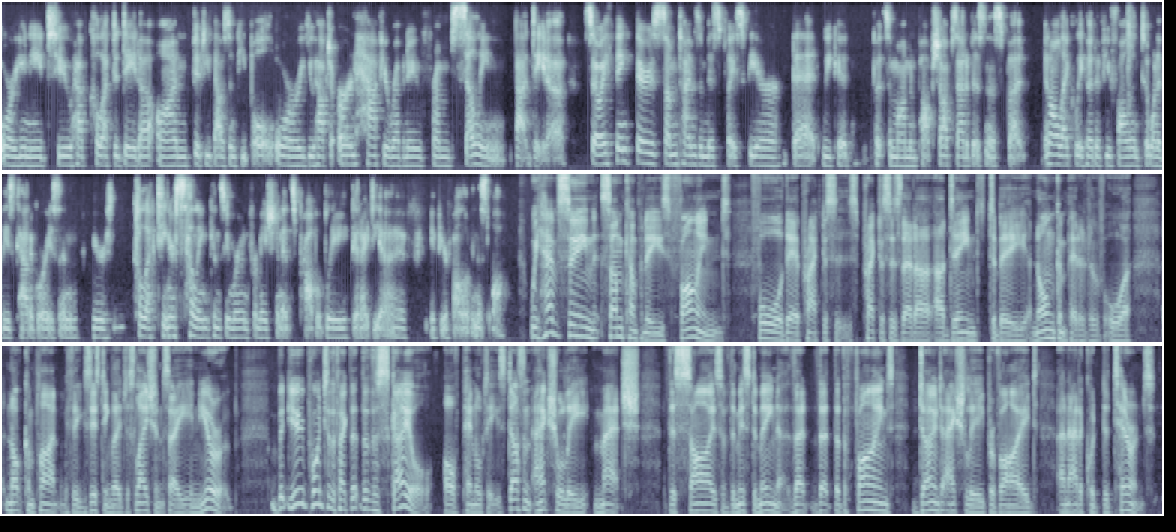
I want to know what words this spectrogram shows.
or you need to have collected data on 50,000 people, or you have to earn half your revenue from selling that data. So I think there's sometimes a misplaced fear that we could put some mom and pop shops out of business, but in all likelihood, if you fall into one of these categories and you're collecting or selling consumer information, it's probably a good idea if, if you're following this law. We have seen some companies fined for their practices, practices that are, are deemed to be non competitive or not compliant with existing legislation, say in Europe. But you point to the fact that the scale of penalties doesn't actually match the size of the misdemeanor, that, that, that the fines don't actually provide an adequate deterrent.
